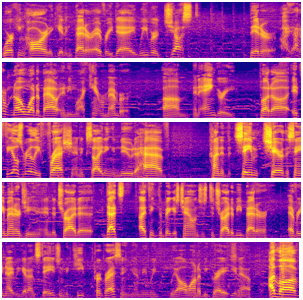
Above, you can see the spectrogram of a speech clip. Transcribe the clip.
working hard at getting better every day, we were just bitter. I, I don't know what about anymore. I can't remember. Um, and angry, but uh, it feels really fresh and exciting and new to have kind of the same share the same energy and to try to. That's I think the biggest challenge is to try to be better every night we get on stage and to keep progressing. I mean, we, we all want to be great, you know. I love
